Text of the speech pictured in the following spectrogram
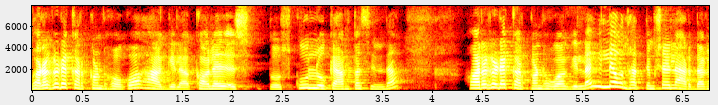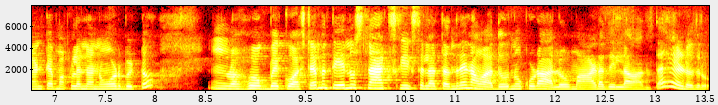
ಹೊರಗಡೆ ಕರ್ಕೊಂಡು ಹೋಗೋ ಹಾಗಿಲ್ಲ. ಕಾಲೇಜ್, ಸ್ಕೂಲು ಕ್ಯಾಂಪಸ್ಸಿಂದ ಹೊರಗಡೆ ಕರ್ಕೊಂಡು ಹೋಗೋಗಿಲ್ಲ. ಇಲ್ಲೇ ಒಂದು ಹತ್ತು ನಿಮಿಷ ಇಲ್ಲ ಅರ್ಧ ಗಂಟೆ ಮಕ್ಕಳನ್ನ ನೋಡಿಬಿಟ್ಟು ಹೋಗಬೇಕು ಅಷ್ಟೇ. ಮತ್ತೇನು ಸ್ನ್ಯಾಕ್ಸ್ ಗೀಕ್ಸ್ ಎಲ್ಲ ತಂದರೆ ನಾವು ಅದನ್ನು ಕೂಡ ಅಲೋ ಮಾಡೋದಿಲ್ಲ ಅಂತ ಹೇಳಿದ್ರು.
